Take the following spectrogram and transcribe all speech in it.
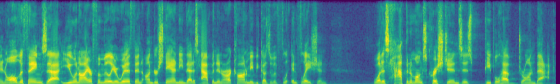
and all the things that you and I are familiar with and understanding that has happened in our economy because of inflation, what has happened amongst Christians is people have drawn back.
